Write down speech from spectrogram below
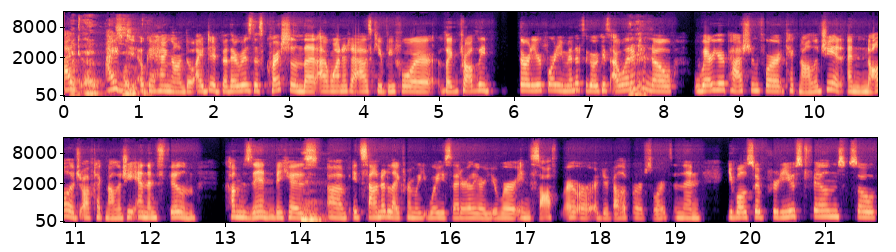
I, like, uh, I so, did. Okay, hang on though. I did, but there was this question that I wanted to ask you before, like probably thirty or forty minutes ago, because I wanted to know where your passion for technology and, and, knowledge of technology and then film comes in, because mm. um, it sounded like from what you said earlier, you were in software or a developer of sorts, and then you've also produced films. So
